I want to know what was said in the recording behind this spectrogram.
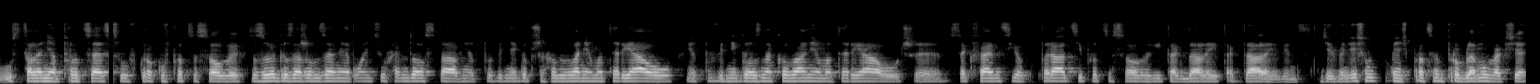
ustalenia procesów, kroków procesowych, z złego zarządzania łańcuchem dostaw, nieodpowiedniego przechowywania materiału, nieodpowiedniego oznakowania materiału, czy sekwencji operacji procesowych itd., tak itd., tak więc 90 5% problemów, jak się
